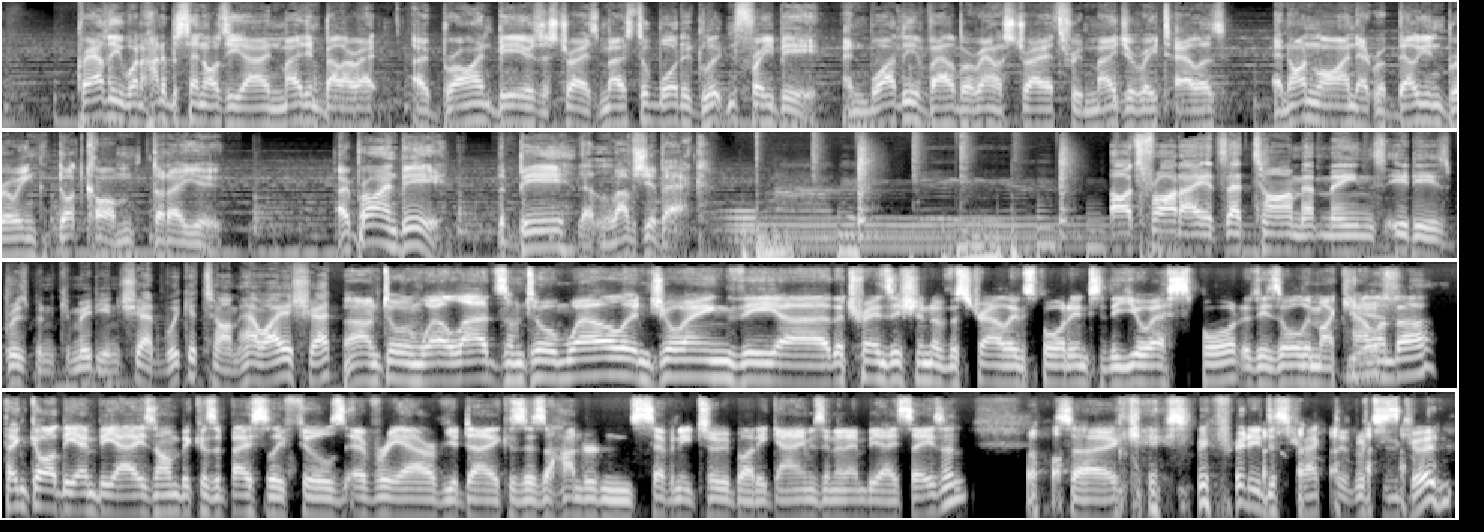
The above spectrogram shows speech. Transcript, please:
Proudly 100% Aussie owned, made in Ballarat, O'Brien Beer is Australia's most awarded gluten free beer and widely available around Australia through major retailers and online at rebellionbrewing.com.au. O'Brien Beer, the beer that loves you back. Oh, it's Friday. It's that time. That means it is Brisbane comedian Shad Wicker time. How are you, Shad? I'm doing well, lads. I'm doing well. Enjoying the uh, the transition of Australian sport into the US sport. It is all in my calendar. Yes. Thank God the NBA is on because it basically fills every hour of your day because there's 172 bloody games in an NBA season. so it keeps me pretty distracted, which is good.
